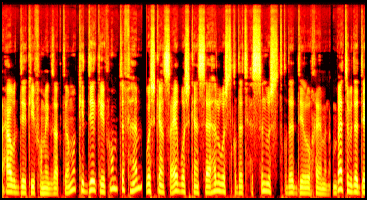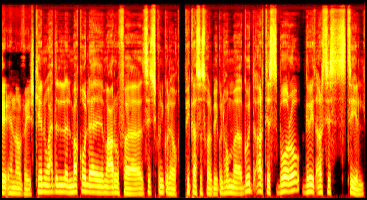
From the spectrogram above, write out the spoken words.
حاول دير كيفهم exactement كي دير كيفهم تفهم واش كان صعيب واش كان ساهل واش تقدر تحسن واش تقدر ديرو خير منه من بعد تبدا دير innovation. كاين واحد المقولة معروفة نسيت شكون يقولها. بيكاسو صغير يقول لهم good artist borrow great artist steal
